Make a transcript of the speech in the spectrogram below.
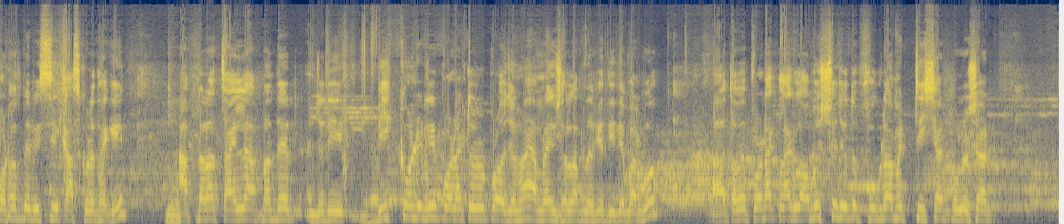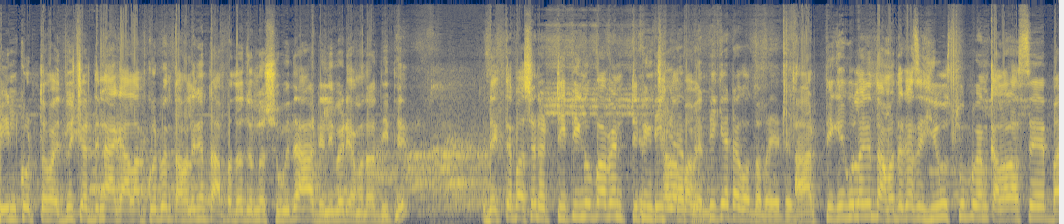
কটন ফেব্রিক্স নিয়ে কাজ করে থাকি। আপনারা চাইলে আপনাদের যদি বিগ কোয়ান্টিটির প্রোডাক্টের প্রয়োজন হয় আমরা ইনশাল্লাহ আপনাদেরকে দিতে পারব। তবে প্রোডাক্ট লাগলে অবশ্যই যেহেতু প্রোগ্রামের T shirt polo shirt print করতে হয় দুই চার দিন আগে আলাপ করবেন তাহলে কিন্তু আপনাদের জন্য সুবিধা আর ডেলিভারি আমরা দিতে। দেখতে পাচ্ছেন এটা টিপিংও পাবেন টিপিং ছাড়াও পাবেন। পিকেটা কত ভাই এটা? আর পিকেগুলো কিন্তু আমাদের কাছে হিউজ পরিমাণ কালার আছে। বা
